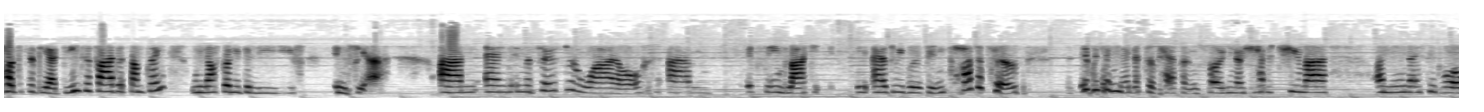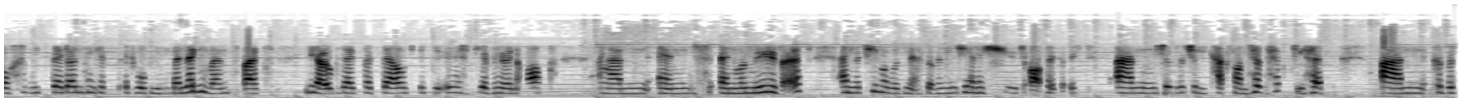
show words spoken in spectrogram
positively identified as something, we're not going to believe in fear. Um, and in the first little while, um, it seemed like it, as we were being positive, everything negative happened. So, you know, she had a tumor, and then they said, well, we, they don't think it, it will be malignant, but, you know, they, but they'll give her an op um, and, and remove it. And the tumor was massive. I mean, she had a huge op. It, um, she was literally cut from hip, hip to hip because the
